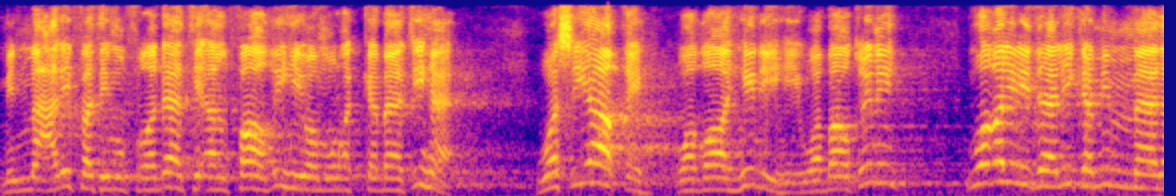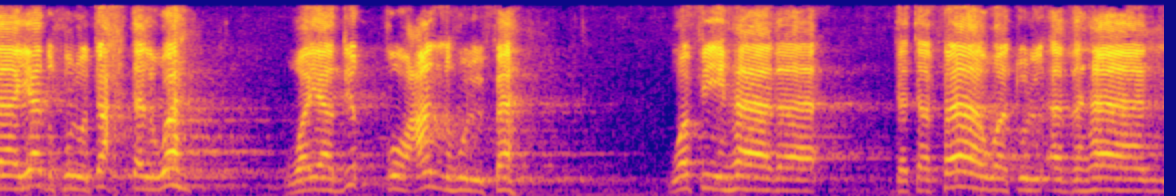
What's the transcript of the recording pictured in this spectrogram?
من معرفة مفردات ألفاظه ومركباتها. وسياقه وظاهره وباطنه وغير ذلك مما لا يدخل تحت الوهم ويدق عنه الفهم. وفي هذا تتفاوت الأذهان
